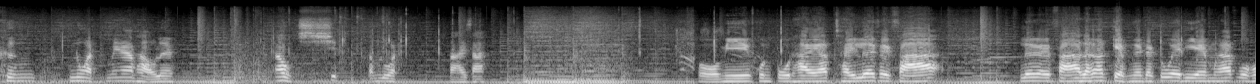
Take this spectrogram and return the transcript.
เครื่องนวดไม่น่าเผาเลย เอ้าชิดตำรวจตายซะโอ้มีคุณปูไทยครับใช้เลื่อยไฟฟ้า เลื่อยไฟฟ้าแล้วก็เก็บเงินจากตู้ ATM ครับ โอ้โห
